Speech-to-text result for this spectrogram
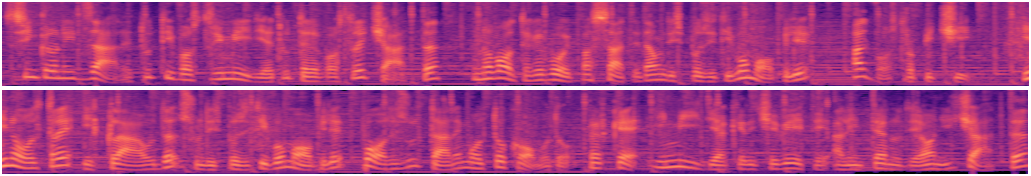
sincronizzare tutti i vostri media e tutte le vostre chat una volta che voi passate da un dispositivo mobile al vostro PC. Inoltre il cloud sul dispositivo mobile può risultare molto comodo perché i media che ricevete all'interno di ogni chat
